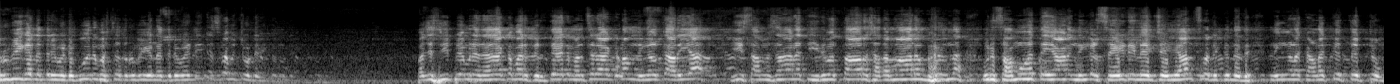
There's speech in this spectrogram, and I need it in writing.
ധ്രുവീകരണത്തിന് വേണ്ടി ഭൂരിപക്ഷ ധ്രുവീകരണത്തിന് വേണ്ടിയിട്ട് ശ്രമിച്ചുകൊണ്ടിരിക്കുന്നു. പക്ഷെ സി പി എമ്മിന്റെ നേതാക്കന്മാർ കൃത്യമായിട്ട് മനസ്സിലാക്കണം. നിങ്ങൾക്ക് അറിയാം ഈ സംസ്ഥാനത്ത് ഇരുപത്തി ആറ് ശതമാനം വരുന്ന ഒരു സമൂഹത്തെയാണ് നിങ്ങൾ സൈഡിലേക്ക് ചെയ്യാൻ ശ്രമിക്കുന്നത്. നിങ്ങളെ കണക്ക് തെറ്റും.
